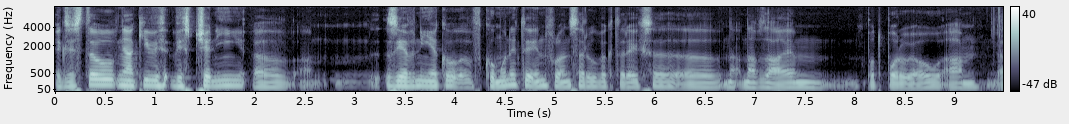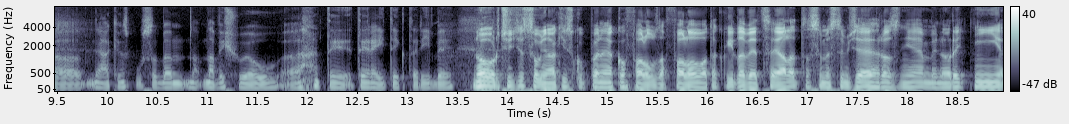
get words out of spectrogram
Existují nějaký vyřčený, zjevný jako v komunity influencerů, ve kterých se navzájem podporují a, nějakým způsobem navyšují ty, ty rejty, které by... No určitě jsou nějaké skupiny jako follow za follow a takovéhle věci, ale to si myslím, že je hrozně minoritní.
